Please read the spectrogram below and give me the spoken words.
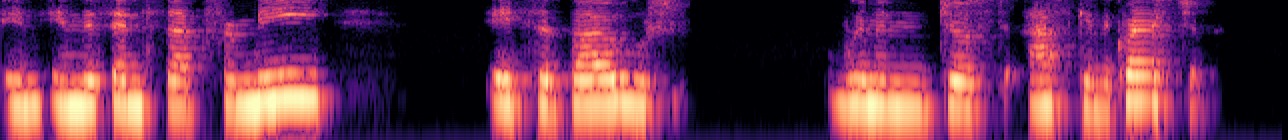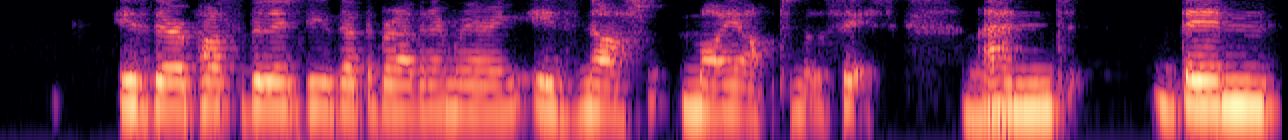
in in the sense that for me, it's about women just asking the question: Is there a possibility that the bra that I'm wearing is not my optimal fit? Mm. And then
